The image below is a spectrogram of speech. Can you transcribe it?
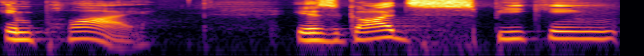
imply? Is God speaking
